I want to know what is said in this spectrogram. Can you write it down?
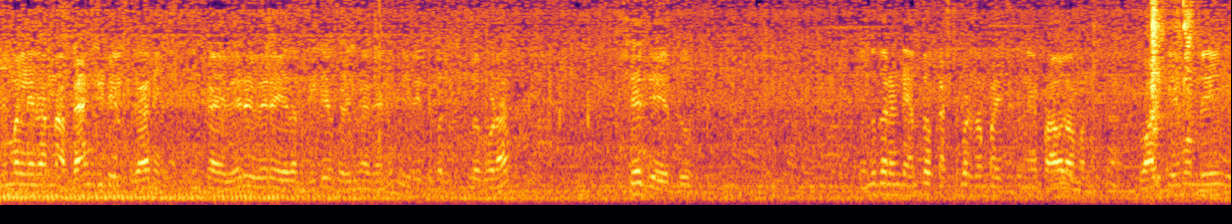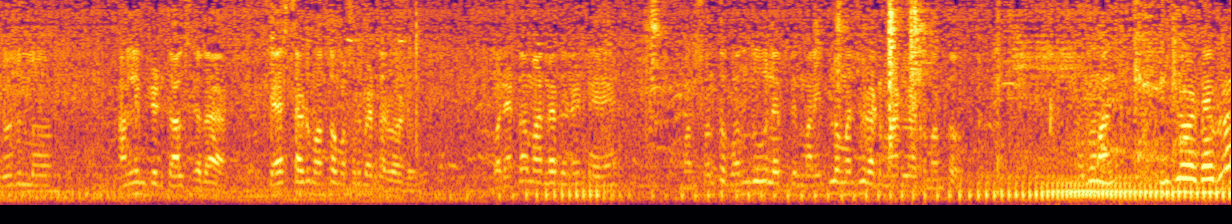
మిమ్మల్ని ఏదన్నా బ్యాంక్ డీటెయిల్స్ కానీ ఇంకా వేరే వేరే ఏదైనా డీటెయిల్స్ అడిగినా కానీ మీరు ఎట్టి పరిస్థితుల్లో కూడా షేర్ చేయొద్దు. ఎందుకనంటే ఎంతో కష్టపడి సంపాదించుకునే పావలా మనం వాడికి ఏముంది ఈ రోజుల్లో అన్లిమిటెడ్ కాల్స్ కదా. చేస్తాడు మనతో ముసలు పెడతాడు వాడు. వాడు ఎట్లా మాట్లాడతాడంటే మన సొంత బంధువు లేకపోతే మన ఇంట్లో కూడా అట్లా మాట్లాడతాడు మనతో. ఇంట్లో టైప్లో?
